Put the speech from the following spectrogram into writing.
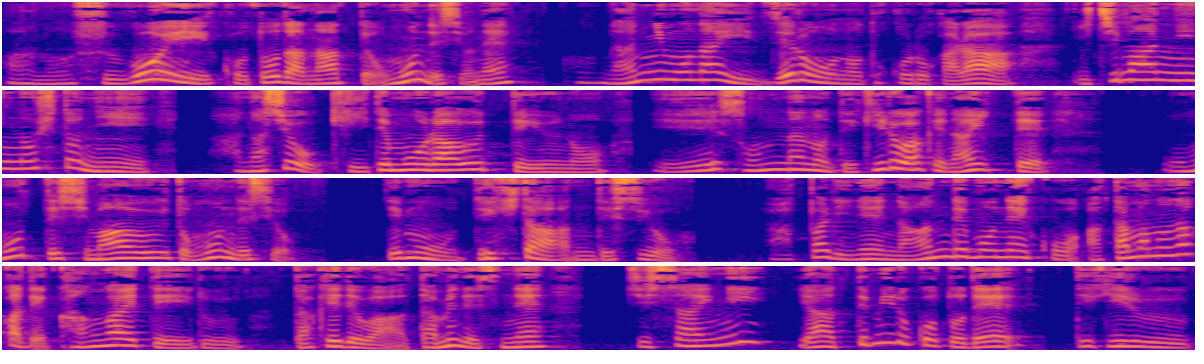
あの、すごいことだなって思うんですよね。何にもないゼロのところから1万人の人に話を聞いてもらうっていうの、えー、そんなのできるわけないって思ってしまうと思うんですよ。でも、できたんですよ。やっぱりね、何でもね、こう頭の中で考えているだけではダメですね。実際にやってみることでできる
